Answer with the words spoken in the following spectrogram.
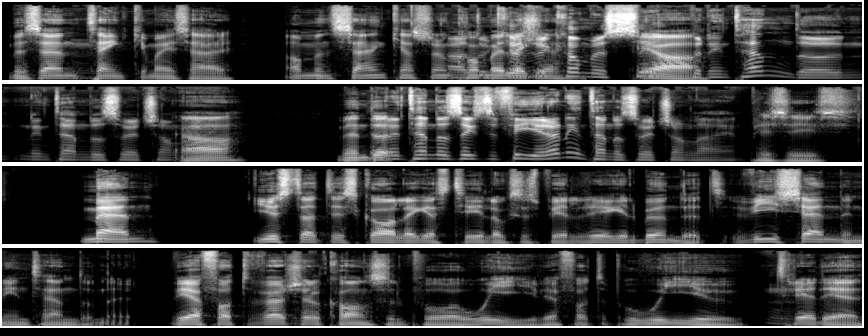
Men sen Mm. tänker man ju så här, ja men sen kanske de Ja, kommer kanske lägga... det kommer Super Ja. Nintendo, Nintendo Switch Online. Ja, men då... Nintendo 64, Nintendo Switch Online. Precis. Men, just att det ska läggas till också spel regelbundet. Vi känner Nintendo nu. Vi har fått Virtual Console på Wii, vi har fått det på Wii U, 3DS. Mm.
